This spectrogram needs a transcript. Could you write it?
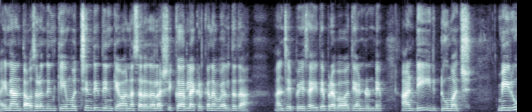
అయినా అంత అవసరం దీనికి ఏమొచ్చింది? దీనికి ఏమన్నా సరదాలా షికార్లు ఎక్కడికైనా వెళ్తుందా? అని చెప్పేసి అయితే ప్రభావతి అంటుంటే ఆంటీ ఇది టూ మచ్ మీరు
